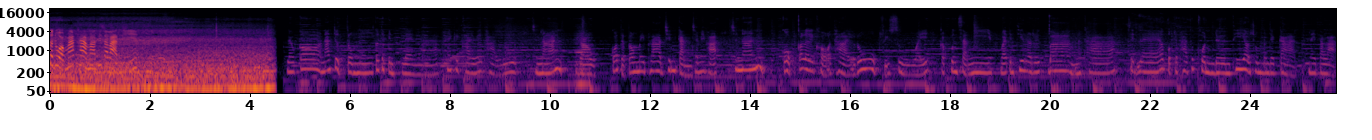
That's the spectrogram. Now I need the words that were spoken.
สะดวกมากค่ะมาที่ตลาดนี้ แล้วก็ณจุดตรงนี้ก็จะเป็นแลนด์มาร์คให้ใครๆไว้ถ่ายรูป ฉะนั้นเราก็จะต้องไม่พลาดเช่นกันใช่ไหมคะ ฉะนั้นกบก็เลยขอถ่ายรูปสวยๆ กับคุณสามีไว้เป็นที่ระลึกบ้างนะคะ เสร็จแล้วกบจะพาทุกคนเดินเที่ยวชมบรรยากาศในตลาด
